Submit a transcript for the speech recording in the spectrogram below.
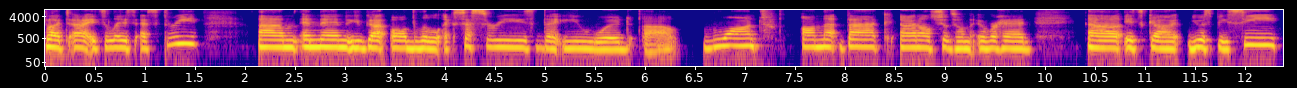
but uh, it's the latest S3. Um, and then you've got all the little accessories that you would uh, want on that back, and I'll show this on the overhead. Uh, it's got USB C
